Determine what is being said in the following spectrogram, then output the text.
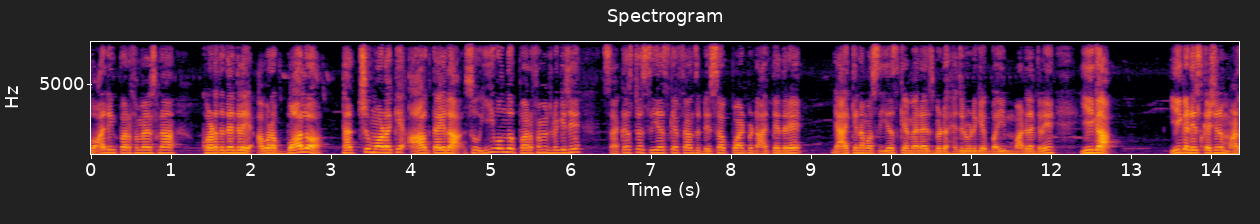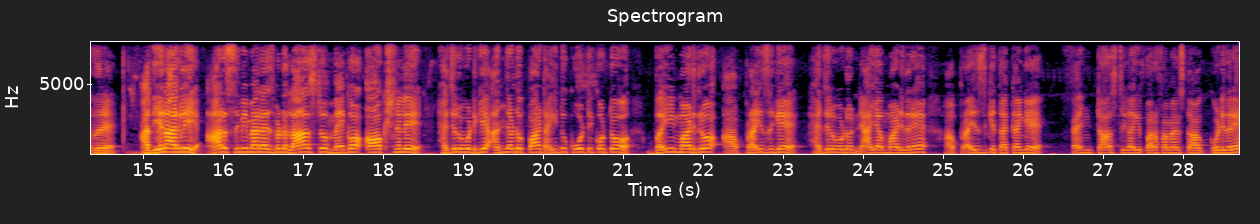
ಬಾಲಿಂಗ್ ಪರ್ಫಾರ್ಮೆನ್ಸ್ನ ಕೊಡ್ತದೆ ಅಂತೇಳಿ, ಅವರ ಬಾಲ್ ಟಚ್ ಮಾಡೋಕೆ ಆಗ್ತಾ ಇಲ್ಲ. ಸೊ ಈ ಒಂದು ಪರ್ಫಾರ್ಮೆನ್ಸ್ ಮುಗಿಸಿ ಸಾಕಷ್ಟು C S K fans disappointment ಆಗ್ತಾ ಇದ್ರೆ. ಯಾಕೆ ನಮ್ಮ ಸಿ ಎಸ್ ಕೆ ಮ್ಯಾನೇಜ್ಮೆಂಟ್ ಹೆಜಲ್ವುಡ್ಗೆ ಬೈ ಮಾಡಿದೆ ಅಂತೇಳಿ ಈಗ ಈಗ ಡಿಸ್ಕಷನ್ ಮಾಡ್ತಿದ್ದಾರೆ ಅದೇನಾಗ್ಲಿ R C B management last mega auction ಅಲ್ಲಿ ಹೆಜಲ್ವುಡ್ಗೆ ಹನ್ನೆರಡು ಪಾಯಿಂಟ್ ಐದು ಕೋಟಿ ಕೊಟ್ಟು ಬೈ ಮಾಡಿದ್ರು. ಆ ಪ್ರೈಸ್ಗೆ ಹೆಜಲ್ವುಡ್ ನ್ಯಾಯ ಮಾಡಿದರೆ, ಆ ಪ್ರೈಸ್ಗೆ ತಕ್ಕಂಗೆ ಫ್ಯಾಂಟಾಸ್ಟಿಕ್ ಆಗಿ ಪರ್ಫಾರ್ಮೆನ್ಸ್ನ ಕೊಟ್ಟಿದ್ದಾರೆ.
